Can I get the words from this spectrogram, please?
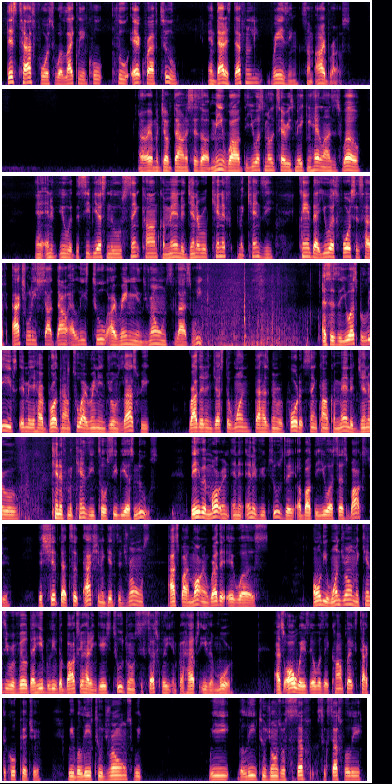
This task force will likely include, aircraft too, and that is definitely raising some eyebrows. All right, I'm gonna jump down. It says, uh, meanwhile, the U.S. military is making headlines as well. In an interview with the CBS News, CENTCOM Commander General Kenneth McKenzie claimed that U.S. forces have actually shot down at least two Iranian drones last week. It says the U.S. believes it may have brought down two Iranian drones last week rather than just the one that has been reported, CENTCOM Commander General Kenneth McKenzie told CBS News. David Martin, in an interview Tuesday about the USS Boxer, the ship that took action against the drones, asked by Martin whether it was only one drone, McKenzie revealed that he believed the Boxer had engaged two drones successfully and perhaps even more. As always, it was a complex tactical picture. We believe two drones. We we believe two drones were successfully.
